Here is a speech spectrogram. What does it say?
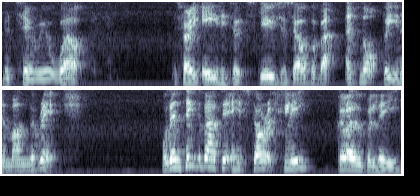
material wealth. It's very easy to excuse yourself about as not being among the rich. Well, then think about it historically, globally,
